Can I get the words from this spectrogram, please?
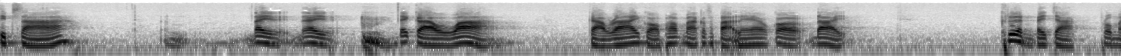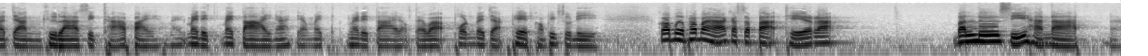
ติดสาได้ได้ได้กล่าวว่ากล่าวร้ายก่อพระมหากัสปะแล้วก็ได้เคลื่อนไปจากพรหมจรรย์คือลาสิกขาไปไม่ไม่ได้ไม่ตายนะยังไม่ไม่ได้ตายหรอกแต่ว่าพ้นไปจากเพศของภิกษุณี ก็เมื่อพระมหากัสปะเถระบรรลือศีหานาฏนะ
